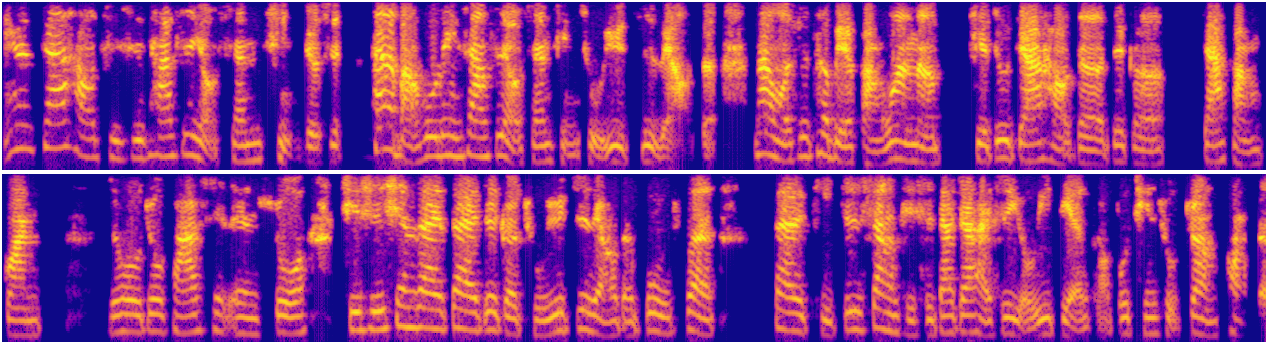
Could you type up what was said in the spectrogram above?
因为嘉豪其实他是有申请，就是他的保护令上是有申请处遇治疗的。那我是特别访问了协助嘉豪的这个家防官。之后就发现说，其实现在在这个处于治疗的部分。在体制上，其实大家还是有一点搞不清楚状况的。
